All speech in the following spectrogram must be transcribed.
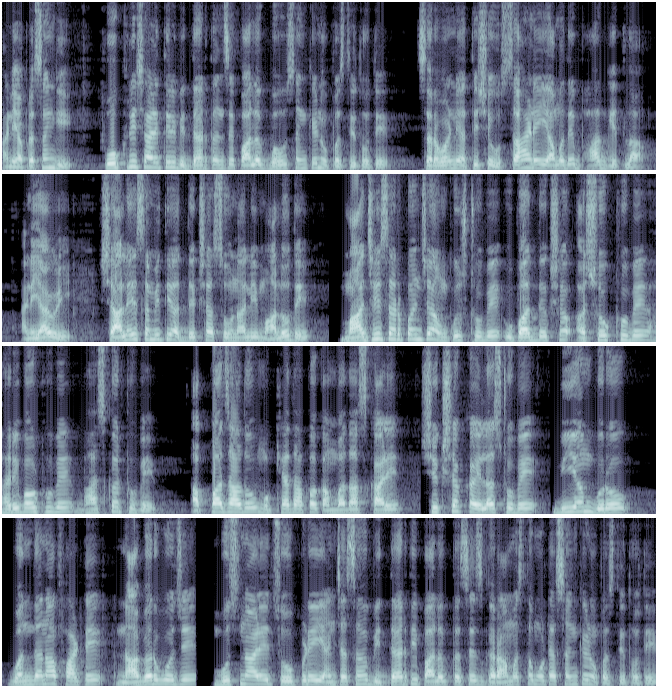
आणि या प्रसंगी पोखरी शाळेतील विद्यार्थ्यांचे पालक बहुसंख्येने उपस्थित होते. सर्वांनी अतिशय उत्साहाने यामध्ये भाग घेतला आणि यावेळी शालेय समिती अध्यक्षा सोनाली मालोदे माजी सरपंच अंकुश ठुबे उपाध्यक्ष अशोक ठुबे हरिभाऊ ठुबे भास्कर ठुबे अप्पा जाधव मुख्याध्यापक अंबादास काळे शिक्षक कैलास ठुबे बी एम गुरव वंदना फाटे नागरगोजे बुसनाळे चोपडे यांच्यासह विद्यार्थी पालक तसेच ग्रामस्थ मोठ्या संख्येने उपस्थित होते.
